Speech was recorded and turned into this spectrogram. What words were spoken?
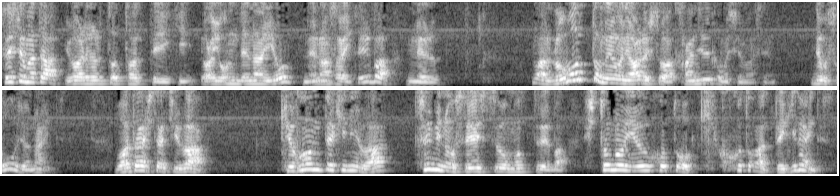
そしてまた言われると立っていき、いや、呼んでないよ、寝なさいと言えば寝る。まあ、ロボットのようにある人は感じるかもしれません。でもそうじゃないんです。私たちは、基本的には罪の性質を持っていれば、人の言うことを聞くことができないんです。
